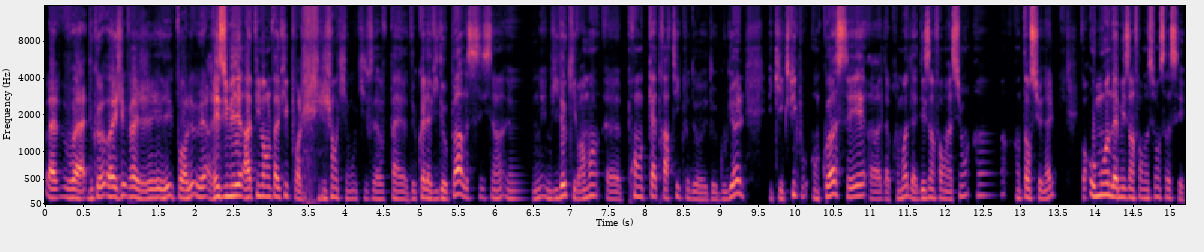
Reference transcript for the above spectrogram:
Ouais, voilà, donc pour résumer rapidement le papier pour les gens qui qui savent pas de quoi la vidéo parle, c'est c'est un une vidéo qui vraiment, heu, prend 4 articles de Google et qui explique en quoi c'est, heu, d'après moi, de la désinformation in intentionnelle. Au moins de la mésinformation, ça c'est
